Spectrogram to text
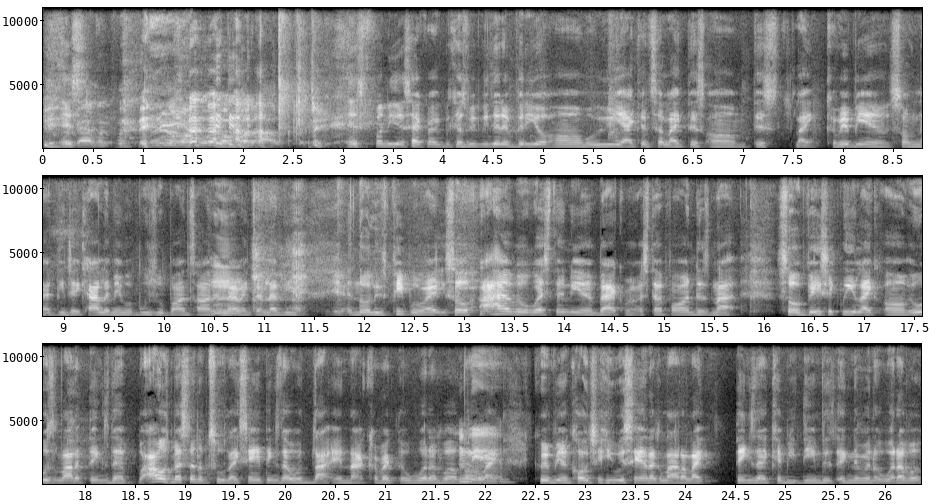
It's it's funny as heck, right? Because we, we did a video um where we reacted to like this um this like Caribbean song that DJ Khaled made with Buju Banton and Barrington Levy and all these people, right? So I have a West Indian background. Stephon does not. So basically, like um, it was a lot of things that I was messing up too, like saying things that were not and not correct or whatever about Yeah. like Caribbean culture. He was saying like a lot of like things that could be deemed as ignorant or whatever.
